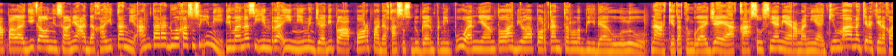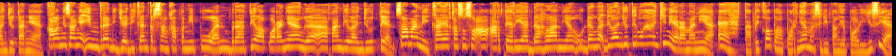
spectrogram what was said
Apalagi kalau misalnya ada kaitan nih antara dua kasus ini, di mana si Indra ini menjadi pelapor pada kasus dugaan penipuan yang telah dilaporkan terlebih dahulu. Nah, kita tunggu aja ya kasusnya nih Rama Mania. Gimana kira-kira kelanjutannya? Kalau misalnya Indra dijadikan tersangka penipuan, berarti laporannya nggak akan dilanjutin. Sama nih, kayak kasus soal arteria Dahlan yang udah nggak dilanjutin lagi nih Ramania. Eh, tapi kok pelapornya masih dipanggil polisi ya?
